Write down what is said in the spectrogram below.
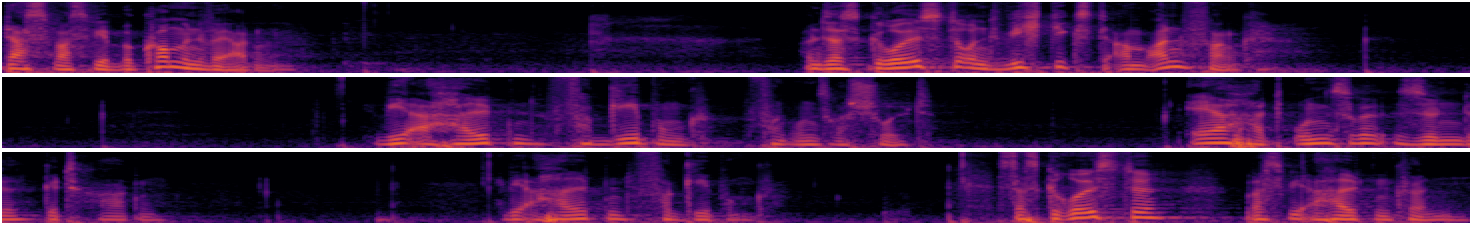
Das, was wir bekommen werden. Und das Größte und Wichtigste am Anfang. Wir erhalten Vergebung von unserer Schuld. Er hat unsere Sünde getragen. Wir erhalten Vergebung. Das ist das Größte, was wir erhalten können.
